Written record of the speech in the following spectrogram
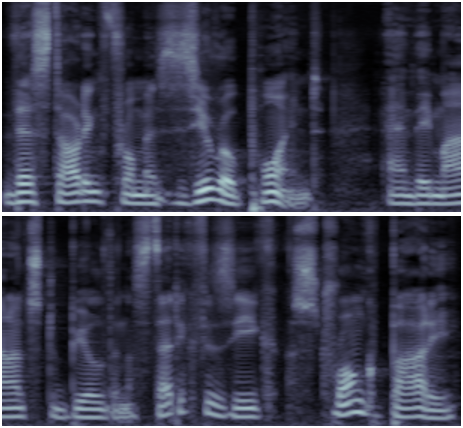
they're starting from a zero point and they manage to build an aesthetic physique, a strong body,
